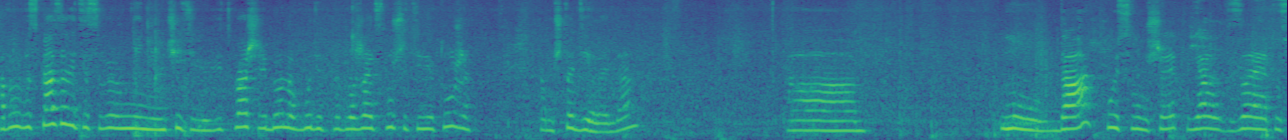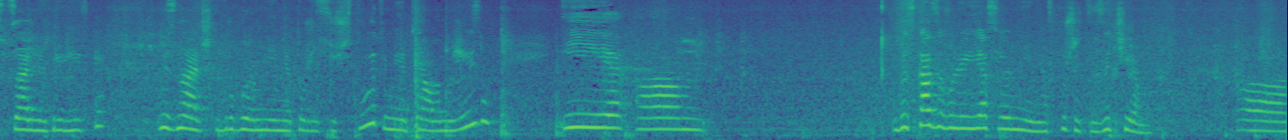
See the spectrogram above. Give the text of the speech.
А вы высказываете свое мнение учителю? Ведь ваш ребенок будет продолжать слушать ее тоже. Там что делать, да? А, ну, да, пусть слушает. Я за эту социальную прививку. Пусть знает, что другое мнение тоже существует, имеет право на жизнь. И а, высказываю я свое мнение? Слушайте, зачем? А,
